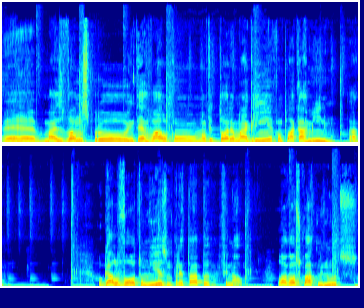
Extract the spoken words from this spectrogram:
É, mas vamos pro intervalo com uma vitória magrinha, com placar mínimo, tá? o Galo volta o mesmo para a etapa final. Logo aos 4 minutos,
